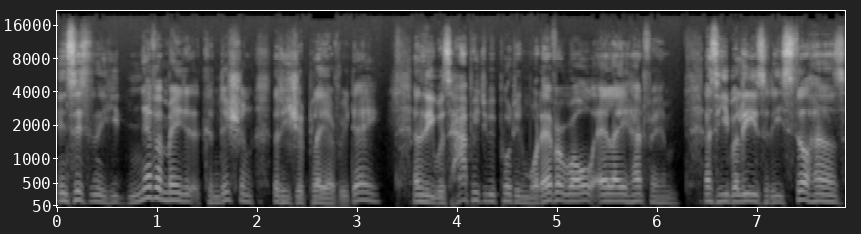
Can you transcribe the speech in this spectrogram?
insisting that he'd never made it a condition that he should play every day, and that he was happy to be put in whatever role LA had for him, as he believes that he still has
